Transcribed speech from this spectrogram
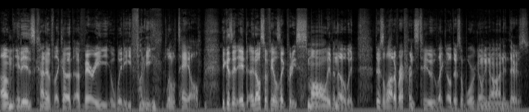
um, it is kind of like a, a very witty, funny little tale because it, it, it also feels like pretty small, even though it there's a lot of reference to like oh there's a war going on and there's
